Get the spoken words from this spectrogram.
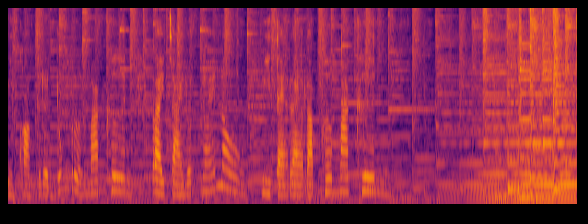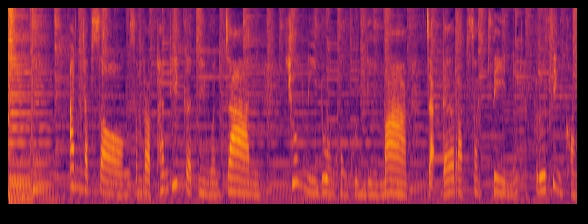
มีความเจริญรุ่งเรืองมากขึ้น รายจ่ายลดน้อยลง มีแต่รายรับเพิ่มมากขึ้นอันดับ 2สำหรับท่านที่เกิดในวันจันทร์ ช่วงนี้ดวงของคุณดีมาก จะได้รับทรัพย์สิน หรือสิ่งของ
